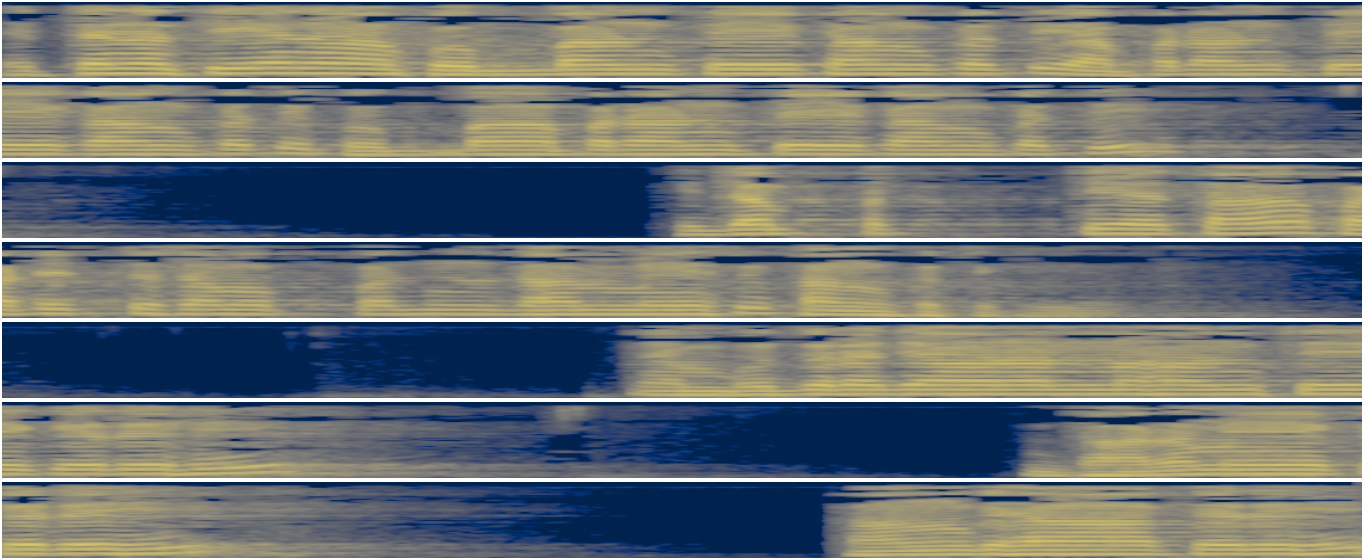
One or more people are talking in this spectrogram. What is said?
එතන තියෙනවා පුබ්බන්තේ කංකති අපරන්තේ කංකති පුබ්බාපරන්තේ කංකති ඉදම්පච්චයතා පටිච්ච සමුප්පන්න ධම්මේසු කංකති කියන. දැන් බුදුරජාණන් වහන්සේ කෙරෙහි ධර්මයේ කෙරෙහි සංඝයා කෙරෙහි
